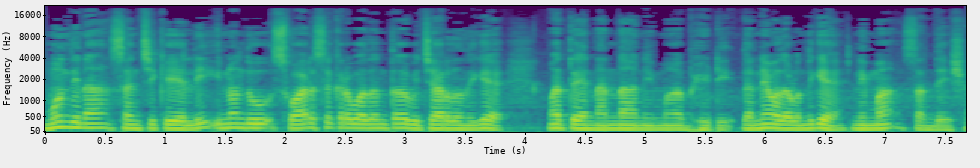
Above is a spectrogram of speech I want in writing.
ಮುಂದಿನ ಸಂಚಿಕೆಯಲ್ಲಿ ಇನ್ನೊಂದು ಸ್ವಾರಸ್ಯಕರವಾದಂಥ ವಿಚಾರದೊಂದಿಗೆ ಮತ್ತೆ ನನ್ನ ನಿಮ್ಮ ಭೇಟಿ. ಧನ್ಯವಾದಗಳೊಂದಿಗೆ ನಿಮ್ಮ ಸಂದೇಶ.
